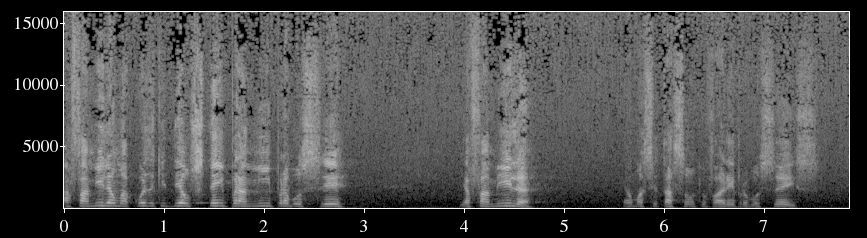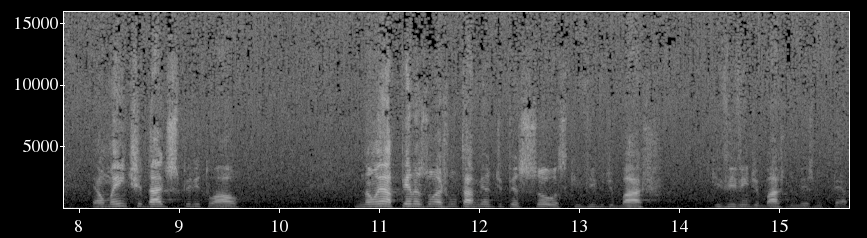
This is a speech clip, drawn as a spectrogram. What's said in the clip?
A família é uma coisa que Deus tem para mim e para você. E a família é uma citação que eu farei para vocês. É uma entidade espiritual. Não é apenas um ajuntamento de pessoas que vivem debaixo, que vivem debaixo do mesmo teto.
